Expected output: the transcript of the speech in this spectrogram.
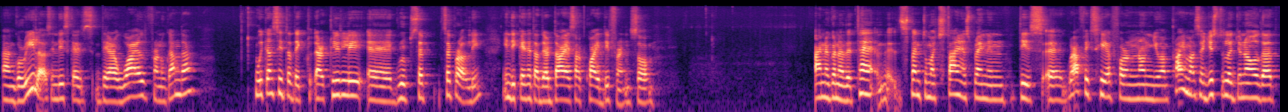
and gorillas, in this case they are wild from Uganda, we can see that they are clearly uh, grouped sep separately, indicating that their diets are quite different. So I'm not going to spend too much time explaining these uh, graphics here for non-human primates. So just to let you know that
